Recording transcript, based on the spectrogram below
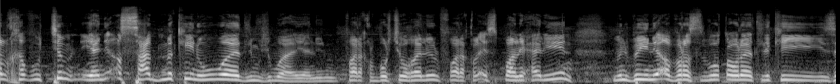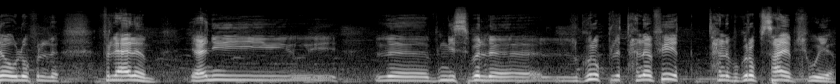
الخوف والتمن يعني أصعب ما كاين هو هذه المجموعة يعني الفريق البرتغالي والفريق الإسباني حاليا من بين أبرز البطولات اللي كيزاولوا في في العالم. يعني بالنسبة لل groupe اللي طحنا فيه طحنا بجروب صعيب شوية.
